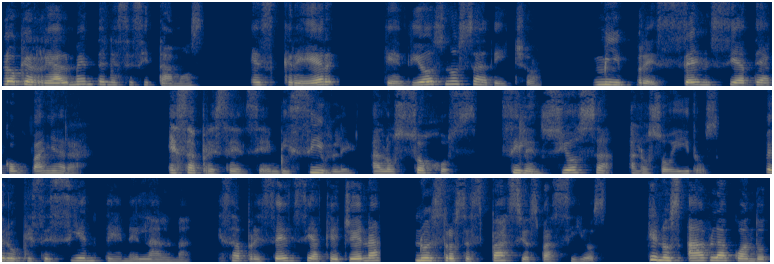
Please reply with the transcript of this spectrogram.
lo que realmente necesitamos es creer que Dios nos ha dicho, mi presencia te acompañará. Esa presencia invisible a los ojos, silenciosa a los oídos, pero que se siente en el alma, esa presencia que llena nuestros espacios vacíos, que nos habla cuando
